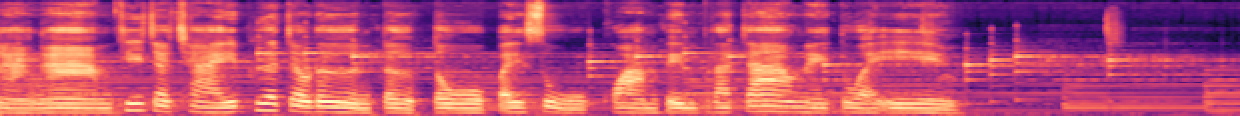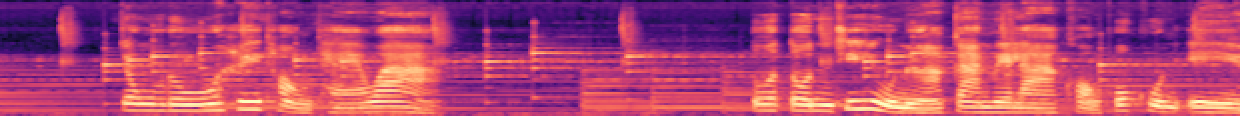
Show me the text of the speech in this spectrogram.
ง่างามที่จะใช้เพื่อเจริญเติบโตไปสู่ความเป็นพระเจ้าในตัวเอง จงรู้ให้ถ่องแท้ว่า ตัวตนที่อยู่เหนือการเวลาของพวกคุณเอง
